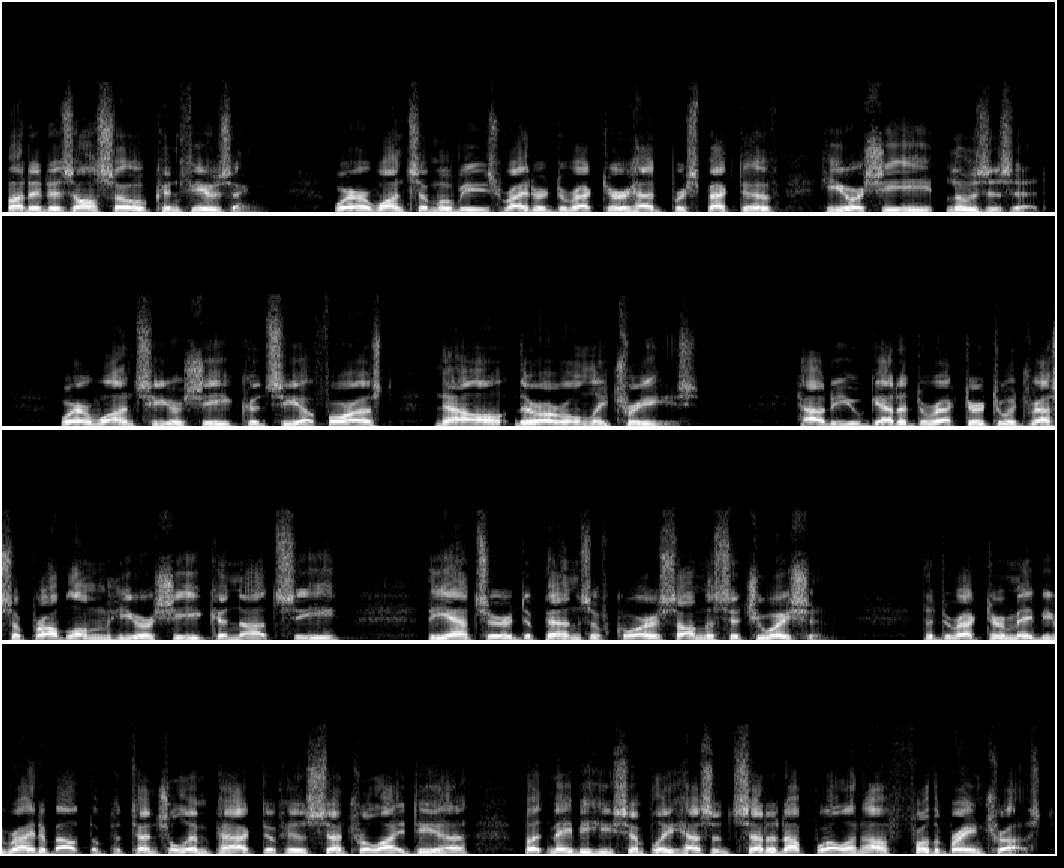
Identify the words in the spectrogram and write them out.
But it is also confusing. Where once a movie's writer director had perspective, he or she loses it. Where once he or she could see a forest, now there are only trees. How do you get a director to address a problem he or she cannot see? The answer depends, of course, on the situation. The director may be right about the potential impact of his central idea, but maybe he simply hasn't set it up well enough for the brain trust.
